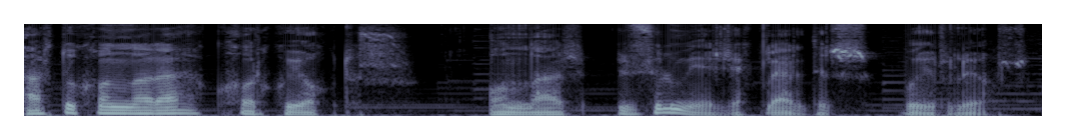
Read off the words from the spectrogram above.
Artık onlara korku yoktur. Onlar üzülmeyeceklerdir buyuruluyor.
